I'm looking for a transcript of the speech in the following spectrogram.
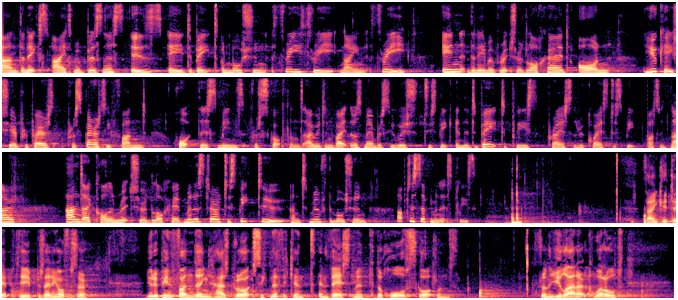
And the next item of business is a debate on motion 3393 in the name of Richard Lockhead on UK Shared Prosperity Fund, what this means for Scotland. I would invite those members who wish to speak in the debate to please press the request to speak button now. And I call on Richard Lockhead, Minister, to speak too and to move the motion. Up to seven minutes, please. Thank you, Deputy Presiding Officer. European funding has brought significant investment to the whole of Scotland. From the ULANARC World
